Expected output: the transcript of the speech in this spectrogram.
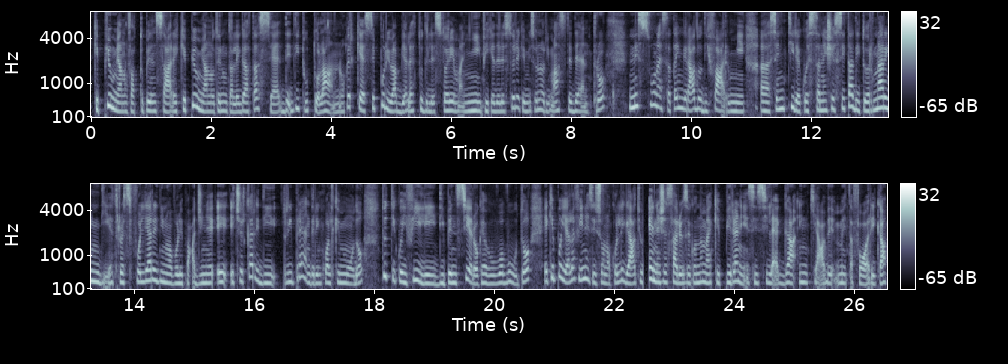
che più mi hanno fatto pensare, che più mi hanno tenuta legata a sé de- di tutto l'anno, perché seppur io abbia letto delle storie magnifiche, delle storie che mi sono rimaste dentro, nessuna è stata in grado di farmi uh, sentire questa necessità di tornare indietro e sfogliare di nuovo le pagine e, e cercare di riprendere in qualche modo tutti quei fili di pensiero che avevo avuto e che poi alla fine si sono collegati. È necessario secondo me che Piranesi si legga in chiave metaforica,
